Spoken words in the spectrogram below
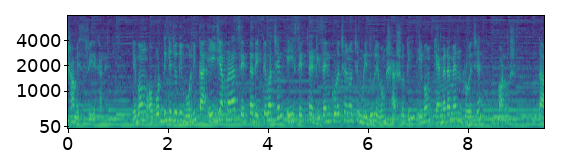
স্বামী স্ত্রী এখানে। এবং অপরদিকে যদি বলি, তা এই যে আপনারা সেটটা দেখতে পাচ্ছেন, এই সেটটা ডিজাইন করেছেন হচ্ছে মৃদুল এবং শাশ্বতী এবং ক্যামেরাম্যান রয়েছেন মানুষ। তা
